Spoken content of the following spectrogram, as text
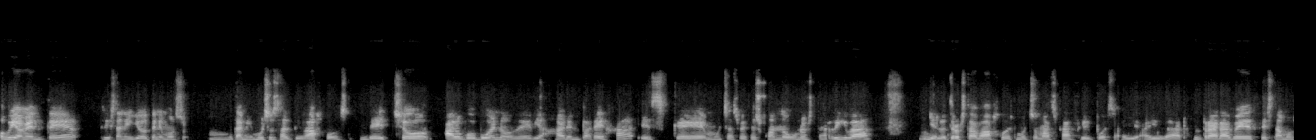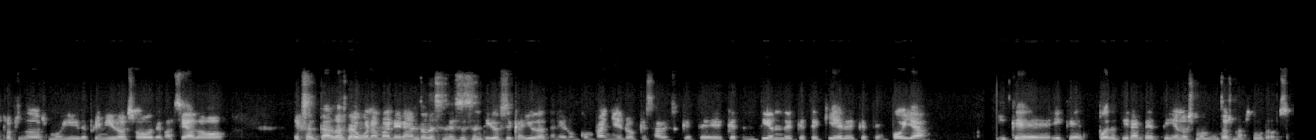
Obviamente, Tristan y yo tenemos mm, también muchos altibajos. De hecho, algo bueno de viajar en pareja es que muchas veces cuando uno está arriba y el otro está abajo es mucho más fácil pues ayudar. Rara vez estamos los dos muy deprimidos o demasiado exaltados de alguna manera. Entonces, en ese sentido sí que ayuda a tener un compañero que sabes que te, que te entiende, que te quiere, que te apoya y que, y que puede tirar de ti en los momentos más duros.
